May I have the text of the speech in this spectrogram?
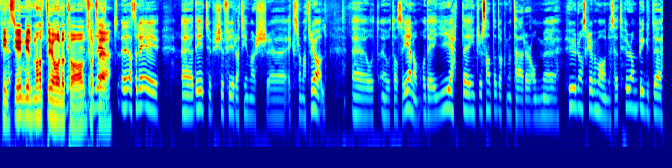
finns ju en del material att ta av så att säga. eh, Alltså det är ju eh, det är typ 24 timmars eh, extra material eh, att, ta sig igenom och det är jätteintressanta dokumentärer om eh, hur de skrev manuset, hur de byggde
